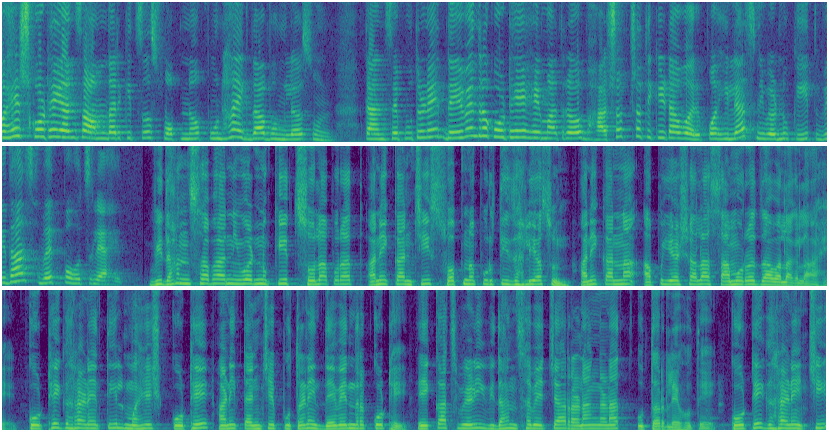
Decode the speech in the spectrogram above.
महेश कोठे यांचं आमदारकीचं स्वप्न पुन्हा एकदा भंगलं असून त्यांचे पुतणे देवेंद्र कोठे हे मात्र भाजपच्या तिकिटावर पहिल्याच निवडणुकीत विधानसभेत पोहोचले आहेत. विधानसभा निवडणुकीत सोलापुरात अनेकांची स्वप्नपूर्ती झाली असून अनेकांना अपयशाला सामोरं जावं लागलं आहे. कोठे घराण्यातील महेश कोठे आणि त्यांचे पुतणे देवेंद्र कोठे एकाच वेळी विधानसभेच्या रणांगणात उतरले होते. कोठे घराण्याची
